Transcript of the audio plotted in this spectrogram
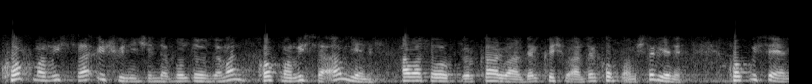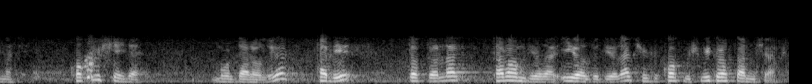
Kokmamışsa üç gün içinde bulduğun zaman kokmamışsa al yenir. Hava soğuktur, kar vardır, kış vardır, kokmamıştır yenir. Kokmuşsa yenmez. Kokmuş şey de murdar oluyor. Tabi doktorlar tamam diyorlar, iyi oldu diyorlar. Çünkü kokmuş, mikroplanmış artık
